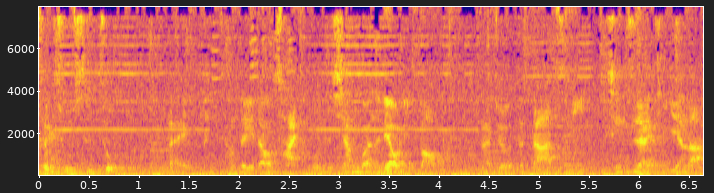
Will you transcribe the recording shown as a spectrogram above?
萃熟食做来品尝这一道菜或者是相关的料理包，那就等大家自己亲自来体验啦。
